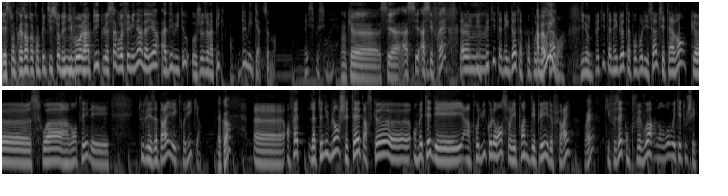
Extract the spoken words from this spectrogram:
et sont présentes en compétition de niveau olympique. Le sabre féminin, d'ailleurs, a débuté aux Jeux olympiques en 2004 seulement. Oui, c'est possible. ouais. Donc euh, c'est assez, assez frais. Euh, Une petite anecdote à propos ah du bah oui. sabre. Dis-nous. Une petite anecdote à propos du sabre, c'était avant que soient inventés les tous les appareils électroniques. D'accord Euh, en fait, la tenue blanche était parce que euh, on mettait des, un produit colorant sur les pointes d'épée et de fleuret, Ouais. qui faisait qu'on pouvait voir l'endroit où était touché,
